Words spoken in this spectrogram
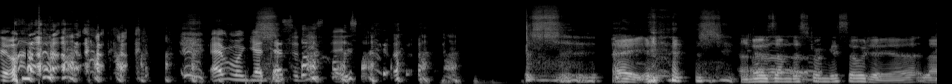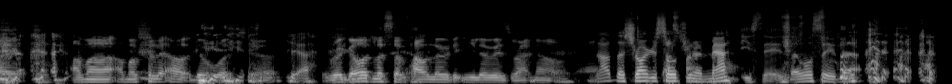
soldier too. Everyone get tested these days. hey, he knows I'm the Uh. strongest soldier. Yeah, like I'm a, I'm a pull it out. Don't watch. Yeah, yeah. regardless of how low the elo is right now. yeah. Not the strongest That's soldier in math these days. I will say that.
